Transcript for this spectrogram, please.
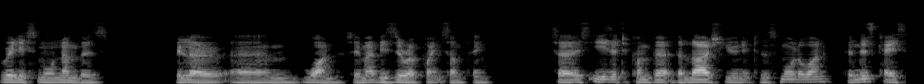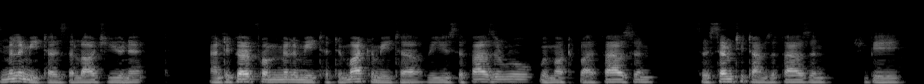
really small numbers below um, 1. So it might be 0 point something. So it's easier to convert the large unit to the smaller one. So in this case, millimeter is the larger unit. And to go from millimeter to micrometer, we use the 1000 rule. We multiply a 1000. So 70 times a 1000 should be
